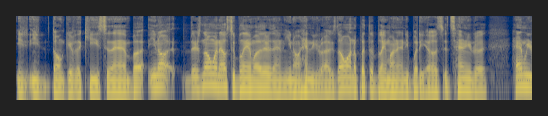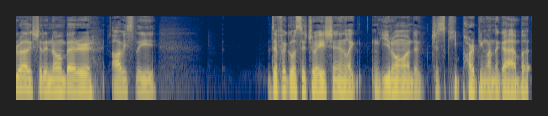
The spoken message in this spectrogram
You, you don't give the keys to them, but you know there's no one else to blame other than you know Henry Ruggs. Don't want to put the blame on anybody else. It's Henry Ruggs. Henry Ruggs should have known better. Obviously, difficult situation. Like you don't want to just keep harping on the guy, but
